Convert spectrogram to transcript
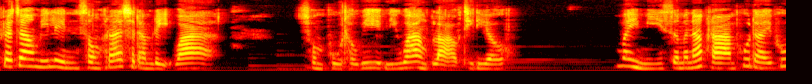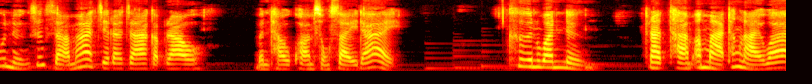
พระเจ้ามิลินทรงพระราชดำริว่า ชมพูทวีปนี้ว่างเปล่าทีเดียวไม่มีสมณพราหมณ์ผู้ใดผู้หนึ่งซึ่งสามารถเจรจากับเรา บรรเทาความสงสัยได้ คืนวันหนึ่ง ตรัสถามอมาตย์ทั้งหลายว่า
